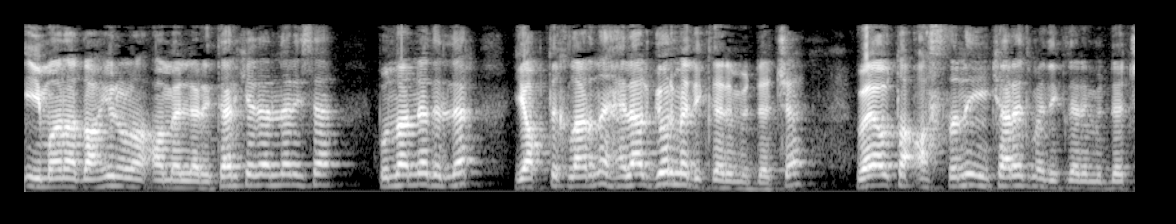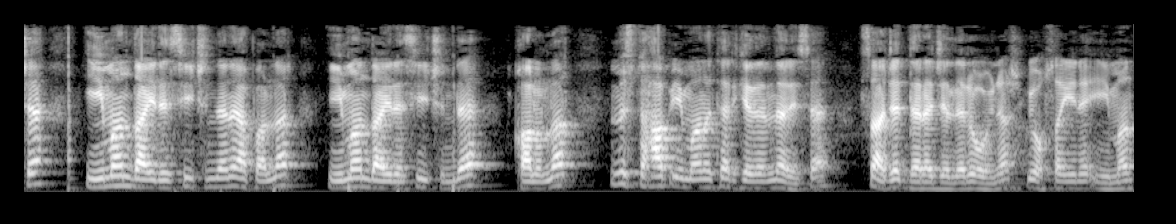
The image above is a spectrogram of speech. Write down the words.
imana dahil olan amelleri terk edenler ise bunlar nedirler? Yaptıklarını helal görmedikleri müddetçe veyahut da aslını inkar etmedikleri müddetçe iman dairesi içinde ne yaparlar? İman dairesi içinde kalırlar. Müstehap imanı terk edenler ise sadece dereceleri oynar. Yoksa yine iman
